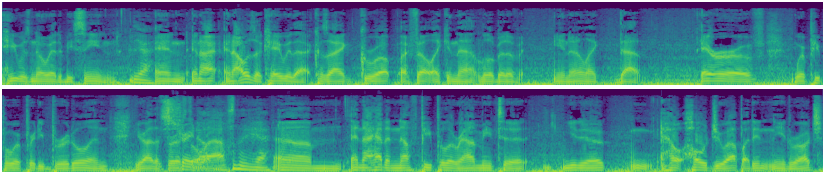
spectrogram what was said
He was nowhere to be seen. Yeah. and and I and I was okay with that because I grew up. I felt like in that little bit of you know like that era of where people were pretty brutal and you're either first Straight or last. Yeah. Um, and I had enough people around me to, you know, help hold you up. I didn't need Raj,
